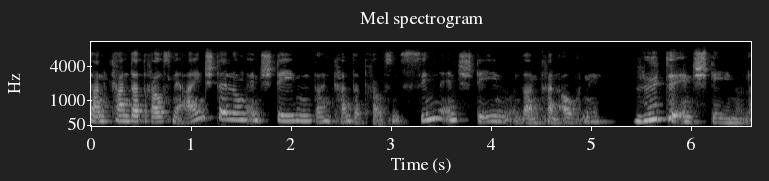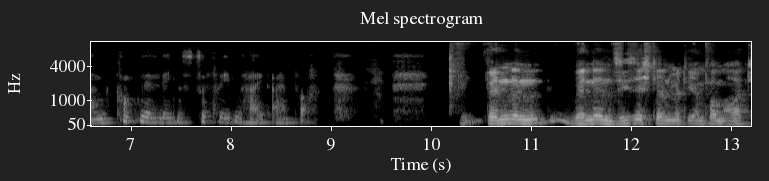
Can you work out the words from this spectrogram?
dann kann da draußen eine Einstellung entstehen, dann kann da draußen Sinn entstehen und dann kann auch eine Blüte entstehen und dann kommt eine Lebenszufriedenheit einfach. Wenden, wenden Sie sich denn mit Ihrem Format,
